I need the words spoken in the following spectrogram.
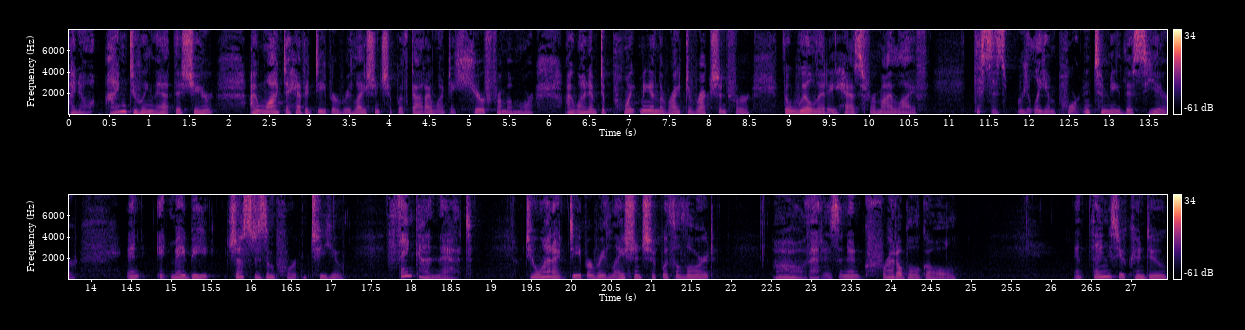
I know I'm doing that this year. I want to have a deeper relationship with God. I want to hear from Him more. I want Him to point me in the right direction for the will that He has for my life. This is really important to me this year, and it may be just as important to you. Think on that. Do you want a deeper relationship with the Lord? Oh, that is an incredible goal. And things you can do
